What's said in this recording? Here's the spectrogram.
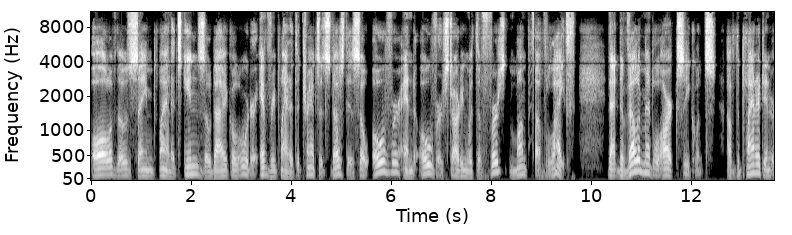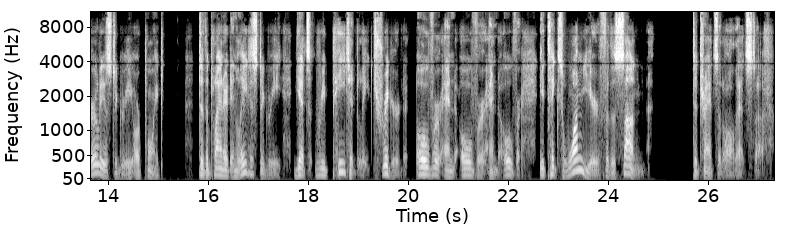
all of those same planets in zodiacal order. Every planet that transits does this. So, over and over, starting with the first month of life, that developmental arc sequence of the planet in earliest degree or point to the planet in latest degree gets repeatedly triggered over and over and over. It takes one year for the sun to transit all that stuff.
